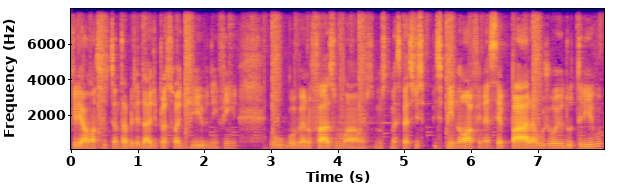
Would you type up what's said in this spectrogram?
criar uma sustentabilidade para sua dívida, enfim, o governo faz uma, uma espécie de spin-off, né? separa o joio do trigo,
